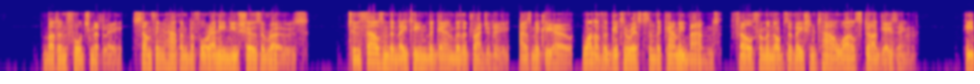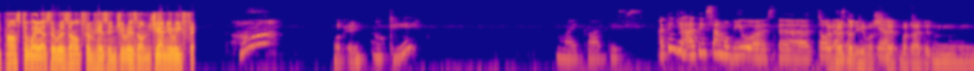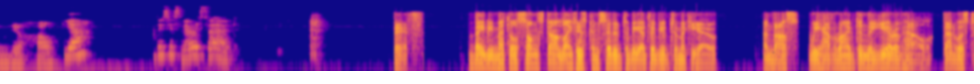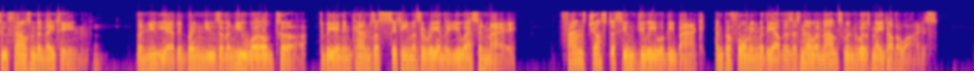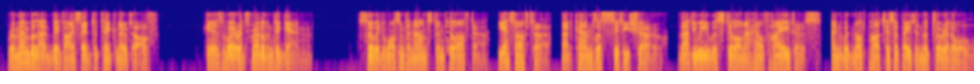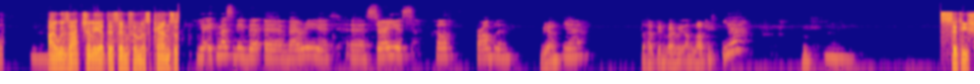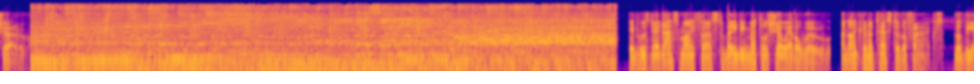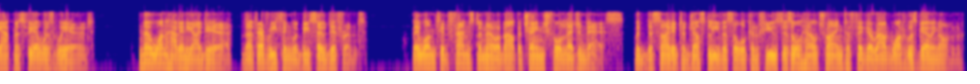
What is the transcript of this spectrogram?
But unfortunately, something happened before any new shows arose. 2018 began with a tragedy, as Mikio, one of the guitarists in the Kami band, fell from an observation tower while stargazing. He passed away as a result from his injuries on January 5th. Huh? Okay. Okay. My God, this. I think yeah. I think some of you uh, s- uh told I us. heard uh, that he was yeah. dead, but I didn't hear how. Yeah. This is very sad. 5th. Baby metal song Starlight is considered to be a tribute to Mikio. And thus, we have arrived in the year of hell, that was 2018. Hmm. The new year did bring news of a new world tour, to being in Kansas City, Missouri in the US in May. Fans just assumed Yui would be back, and performing with the others as no announcement was made otherwise. Remember that bit I said to take note of? Here's where it's relevant again. So it wasn't announced until after, yes after, that Kansas City show, that Yui was still on a health hiatus, and would not participate in the tour at all. I was actually at this infamous Kansas Yeah, it must be ve- a very uh, serious health problem. Yeah, Yeah. they have been very unlucky. Yeah. Hmm. Hmm. City show. It was dead ass my first baby metal show ever woo, and I can attest to the fact that the atmosphere was weird. No one had any idea that everything would be so different. They wanted fans to know about the change for Legend S, but decided to just leave us all confused as all hell trying to figure out what was going on.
